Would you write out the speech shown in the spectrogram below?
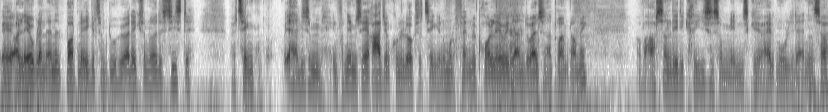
Øh, og lave blandt andet Bot Naked, som du hørte, ikke som noget af det sidste. Jeg tænkte, jeg havde ligesom en fornemmelse af, at radioen kunne lukke, så tænkte jeg, nu må du fandme prøve at lave et eller andet, du altid har drømt om, ikke? Og var også sådan lidt i krise som menneske og alt muligt andet. Så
